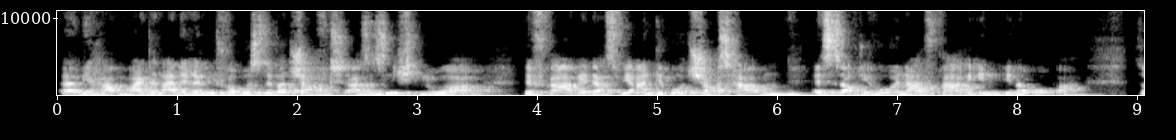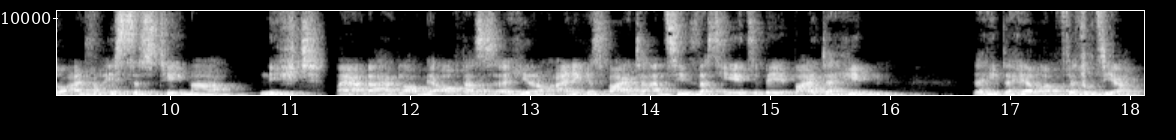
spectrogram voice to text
Äh, wir haben weiterhin eine relativ robuste Wirtschaft. Also es ist nicht nur eine Frage, dass wir Angebotsschocks haben, es ist auch die hohe Nachfrage in, in Europa. So einfach ist das Thema nicht. Naja, daher glauben wir auch, dass äh, hier noch einiges weiter an Zinsen, dass die EZB weiterhin dahinterherläuft. Das tut sie ja.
